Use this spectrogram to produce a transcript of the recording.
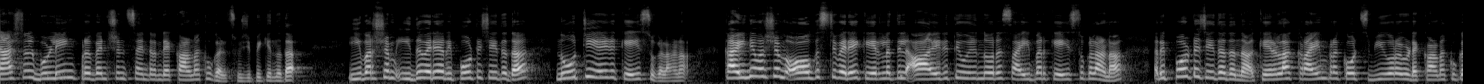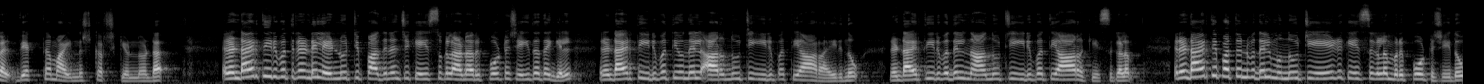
നാഷണൽ ബുള്ളിയിങ് പ്രിവെൻഷൻ സെന്ററിന്റെ കണക്കുകൾ സൂചിപ്പിക്കുന്നത്. ഈ വർഷം ഇതുവരെ റിപ്പോർട്ട് ചെയ്തത് നൂറ്റിയേഴ് കേസുകളാണ്. കഴിഞ്ഞ വർഷം ഓഗസ്റ്റ് വരെ കേരളത്തിൽ ആയിരത്തി ഒരുന്നൂറ് സൈബർ കേസുകളാണ് റിപ്പോർട്ട് ചെയ്തതെന്ന് കേരള ക്രൈം റെക്കോർഡ്സ് ബ്യൂറോയുടെ കണക്കുകൾ വ്യക്തമായി നിഷ്കർഷിക്കുന്നുണ്ട്. രണ്ടായിരത്തി ഇരുപത്തിരണ്ടിൽ എണ്ണൂറ്റി പതിനഞ്ച് കേസുകളാണ് റിപ്പോർട്ട് ചെയ്തതെങ്കിൽ രണ്ടായിരത്തി ഇരുപത്തിയൊന്നിൽ അറുന്നൂറ്റി ഇരുപത്തി ആറായിരുന്നു രണ്ടായിരത്തി ഇരുപതിൽ നാനൂറ്റി ഇരുപത്തി ആറ് കേസുകളും. രണ്ടായിരത്തി പത്തൊൻപതിൽ മുന്നൂറ്റി ഏഴ് കേസുകളും റിപ്പോർട്ട് ചെയ്തു.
